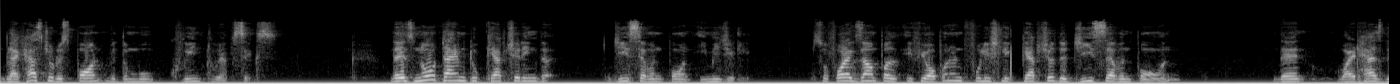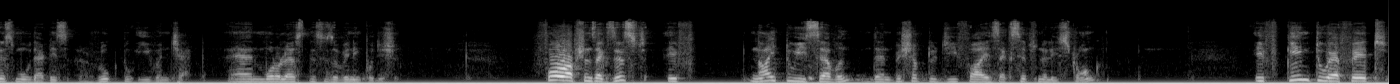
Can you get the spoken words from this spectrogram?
black has to respond with the move queen to f6. There is no time to capturing the g7 pawn immediately. So for example, if your opponent foolishly captures the g7 pawn, then white has this move that is rook to e1 check. And more or less this is a winning position. Four options exist. If knight to e7, then bishop to g5 is exceptionally strong. If king to f8,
